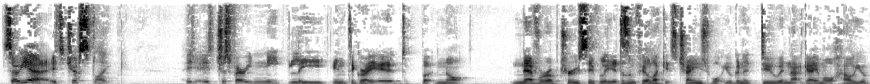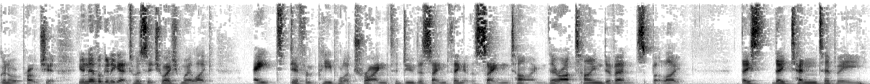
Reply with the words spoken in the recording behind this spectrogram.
so yeah, it's just like it's just very neatly integrated, but not never obtrusively. It doesn't feel like it's changed what you're going to do in that game or how you're going to approach it. You're never going to get to a situation where like eight different people are trying to do the same thing at the same time. There are timed events, but like they they tend to be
